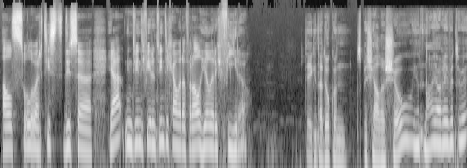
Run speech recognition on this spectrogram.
als soloartiest. Dus uh, ja, in 2024 gaan we dat vooral heel erg vieren. Betekent dat ook een speciale show in het najaar eventueel?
